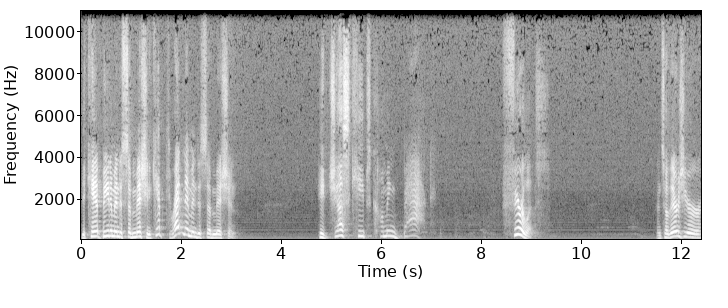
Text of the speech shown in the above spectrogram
You can't beat them into submission. You can't threaten them into submission. He just keeps coming back, fearless. And so there's your,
